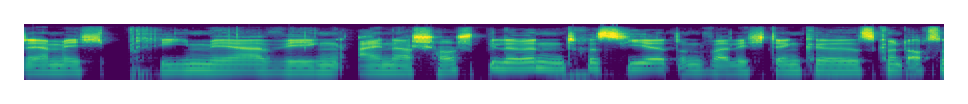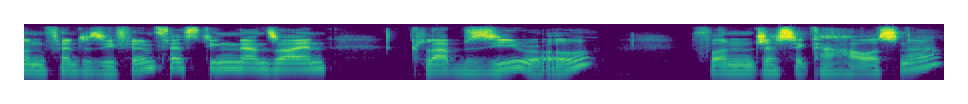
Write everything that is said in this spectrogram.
der mich primär wegen einer Schauspielerin interessiert und weil ich denke, es könnte auch so ein Fantasy-Filmfest-Ding dann sein. Club Zero von Jessica Hausner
